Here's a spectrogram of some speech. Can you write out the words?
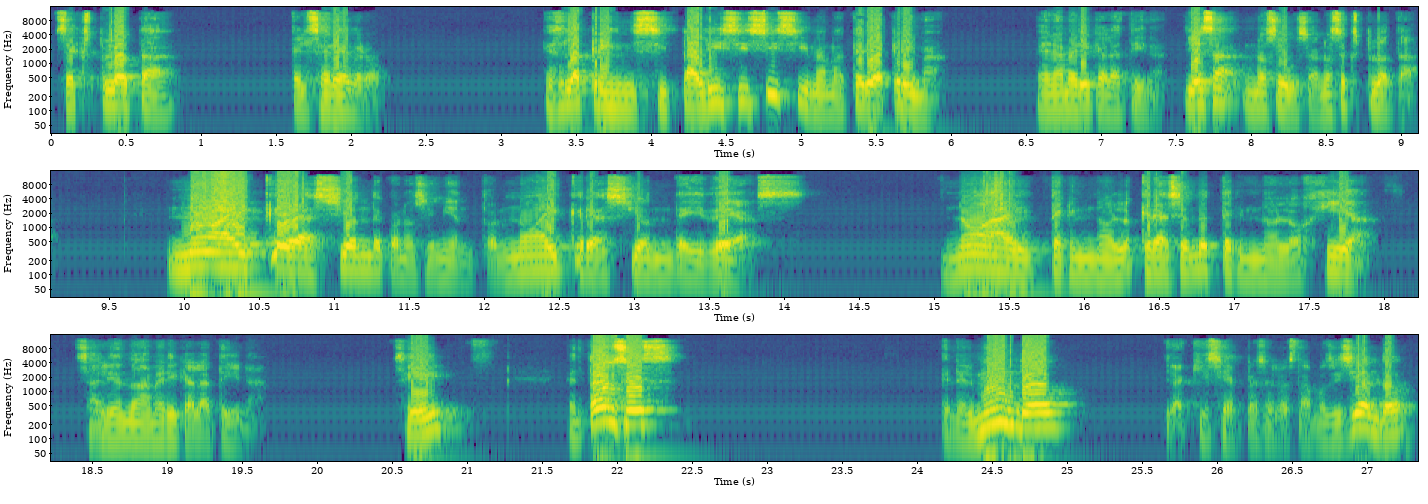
se explota el cerebro, que es la principalísima materia prima en América Latina. Y esa no se usa, no se explota no hay creación de conocimiento, no hay creación de ideas, no hay creación de tecnología saliendo de América Latina. ¿Sí? Entonces, en el mundo, y aquí siempre se lo estamos diciendo,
